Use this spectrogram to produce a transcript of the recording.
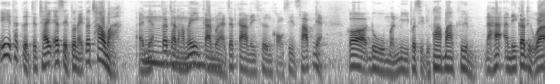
เอ๊ะถ้าเกิดจะใช้แอสเซทตัวไหนก็เช่ามาอันเนี้ยอืมก็จะทำให้การบริหารจัดการในเชิงของสินทรัพย์เนี่ยก็ดูเหมือนมีประสิทธิภาพมากขึ้นนะฮะอันนี้ก็ถือว่า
